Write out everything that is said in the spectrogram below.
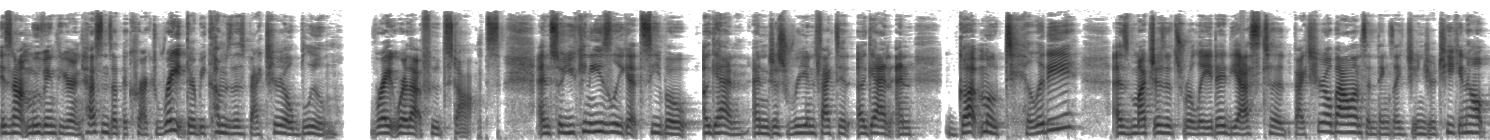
is not moving through your intestines at the correct rate, there becomes this bacterial bloom right where that food stops. And so you can easily get SIBO again and just reinfect it again. And gut motility, as much as it's related, yes, to bacterial balance and things like ginger tea can help,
